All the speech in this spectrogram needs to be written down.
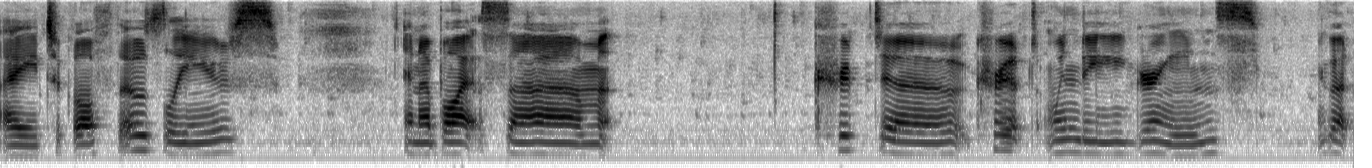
I took off those leaves and I bought some crypto crypt wendtii greens. I got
